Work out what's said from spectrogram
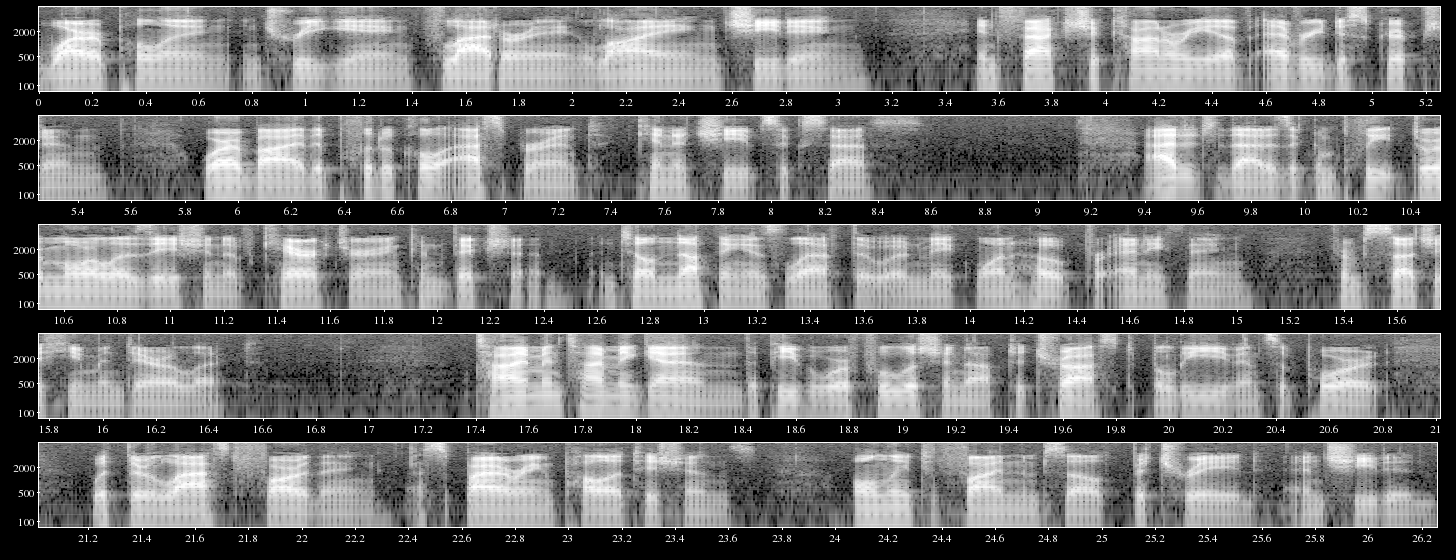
wire pulling, intriguing, flattering, lying, cheating, in fact, chicanery of every description, whereby the political aspirant can achieve success. Added to that is a complete demoralization of character and conviction, until nothing is left that would make one hope for anything from such a human derelict. Time and time again, the people were foolish enough to trust, believe, and support with their last farthing, aspiring politicians, only to find themselves betrayed and cheated.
